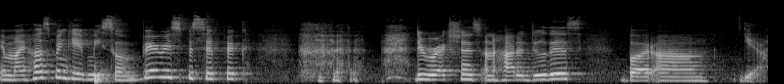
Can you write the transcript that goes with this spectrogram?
and my husband gave me some very specific directions on how to do this but um, yeah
